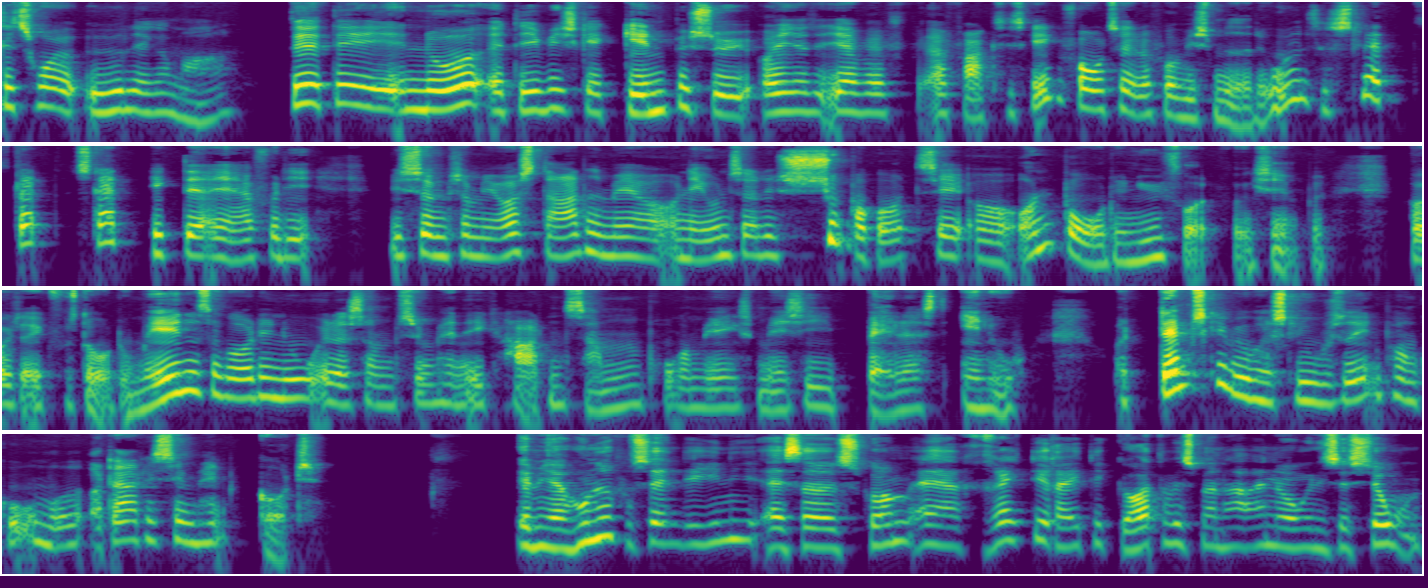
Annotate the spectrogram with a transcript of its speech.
Det tror jeg ødelægger meget. Det, det er noget af det, vi skal genbesøge, og jeg, jeg er faktisk ikke fortæller for, at vi smider det ud. Det er slet, slet, slet ikke der, jeg er, fordi som, som jeg også startede med at nævne, så er det super godt til at onboarde nye folk, for eksempel. Folk, der ikke forstår domænet så godt endnu, eller som simpelthen ikke har den samme programmeringsmæssige ballast endnu. Og dem skal vi jo have sluset ind på en god måde, og der er det simpelthen godt. Jamen, jeg er 100% enig. Altså, Scrum er rigtig, rigtig godt, hvis man har en organisation,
